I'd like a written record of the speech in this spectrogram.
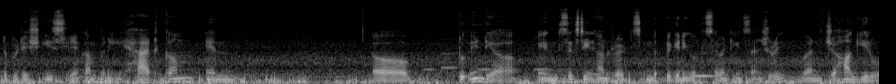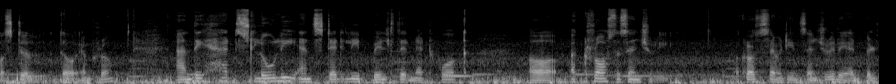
the British East India Company, had come in. Uh, to India in 1600s, in the beginning of the 17th century, when Jahangir was still the emperor, and they had slowly and steadily built their network uh, across the century. Across the 17th century, they had built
